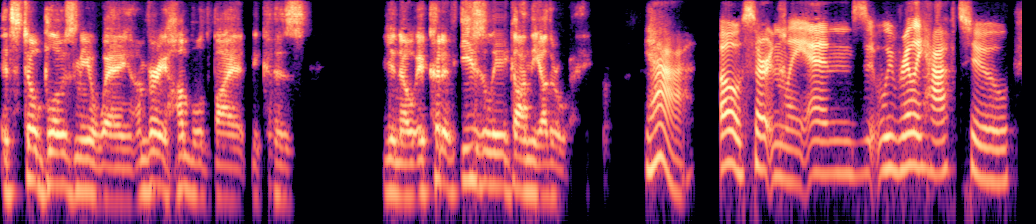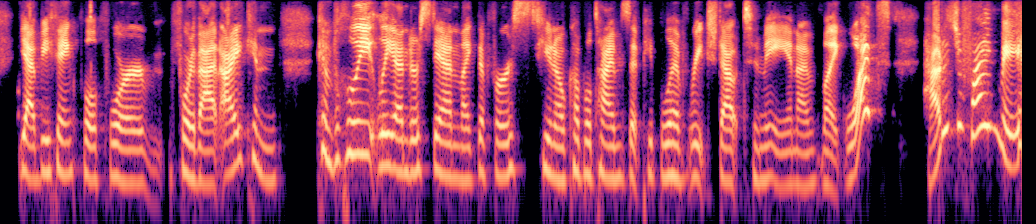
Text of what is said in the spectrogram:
it still blows me away i'm very humbled by it because you know it could have easily gone the other way Yeah. Oh, certainly. And we really have to yeah, be thankful for for that. I can completely understand like the first, you know, couple times that people have reached out to me and I'm like, "What? How did you find me?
